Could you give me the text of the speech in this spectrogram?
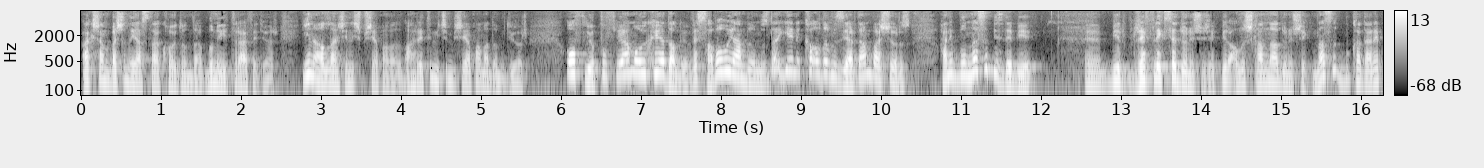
akşam başını yastığa koyduğunda bunu itiraf ediyor. Yine Allah için hiçbir şey yapamadım. Ahiretim için bir şey yapamadım diyor. Ofluyor pufluyor ama uykuya dalıyor. Ve sabah uyandığımızda yeni kaldığımız yerden başlıyoruz. Hani bu nasıl bizde bir e, bir reflekse dönüşecek, bir alışkanlığa dönüşecek? Nasıl bu kadar hep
